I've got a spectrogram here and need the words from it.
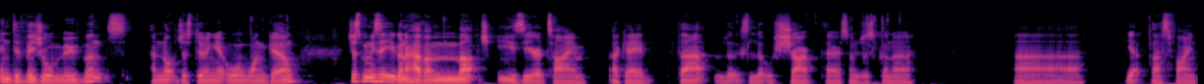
individual movements and not just doing it all in one go just means that you're going to have a much easier time. Okay, that looks a little sharp there. So I'm just going to, uh, yeah, that's fine.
